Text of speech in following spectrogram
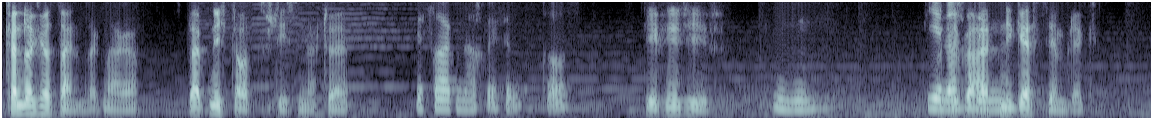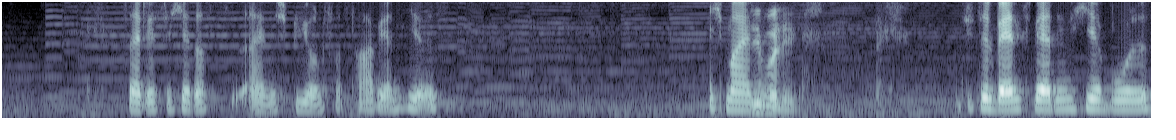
Kann durchaus sein, sagt Naga. Es bleibt nichts auszuschließen aktuell. Wir fragen nach, wir finden es raus. Definitiv. Hm. Je Und wir behalten die Gäste im Blick. seid ihr sicher, dass ein Spion von Fabian hier ist. Ich Sie meine, überlegt. die Sylvans werden hier wohl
